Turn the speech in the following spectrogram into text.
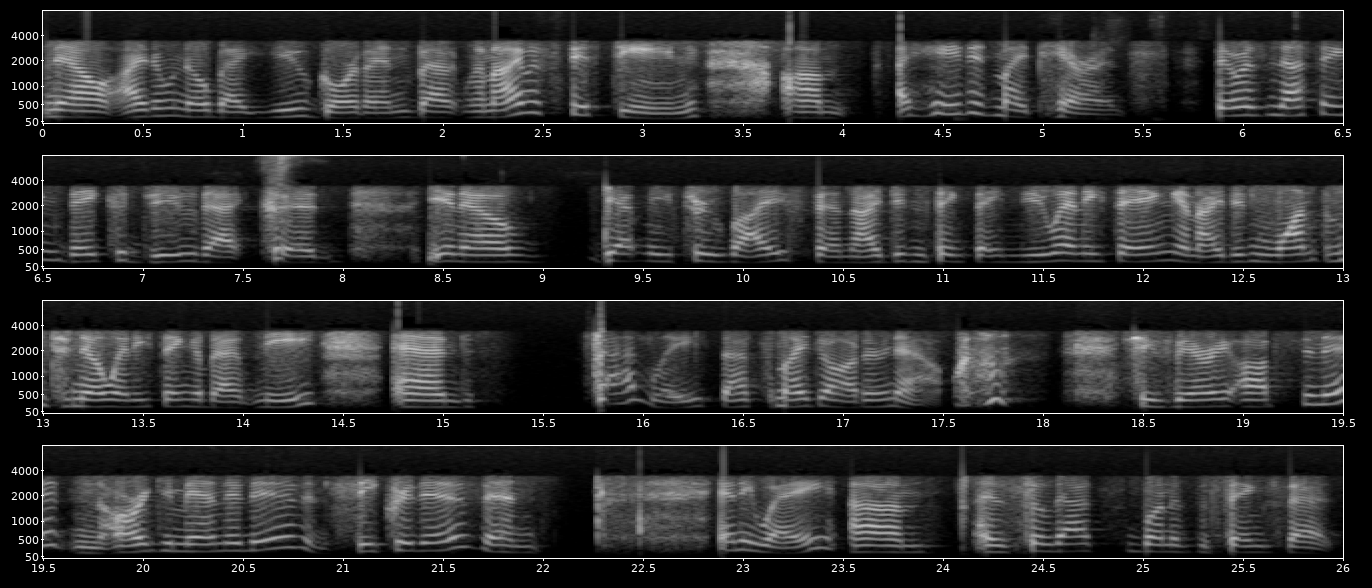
Now, I don't know about you, Gordon, but when I was 15, um, I hated my parents. There was nothing they could do that could, you know, get me through life, and I didn't think they knew anything, and I didn't want them to know anything about me. And sadly, that's my daughter now. She's very obstinate and argumentative and secretive, and anyway, um, and so that's one of the things that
